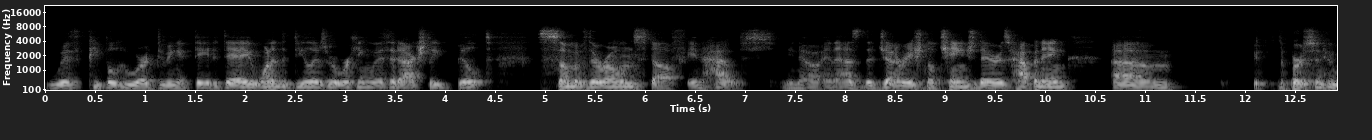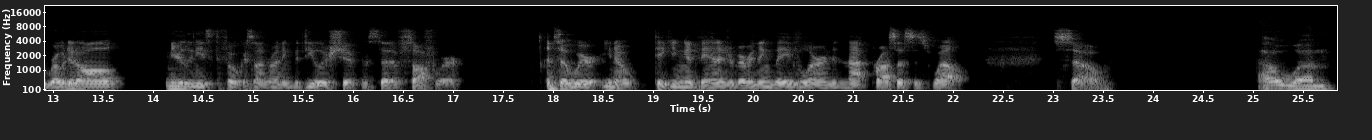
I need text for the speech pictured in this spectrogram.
with people who are doing it day to day. One of the dealers we're working with had actually built some of their own stuff in house, you know, and as the generational change there is happening, um, the person who wrote it all nearly needs to focus on running the dealership instead of software. And so we're, you know, taking advantage of everything they've learned in that process as well. So how um,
